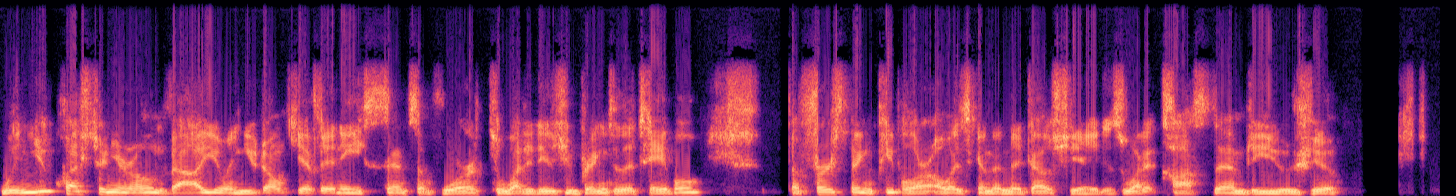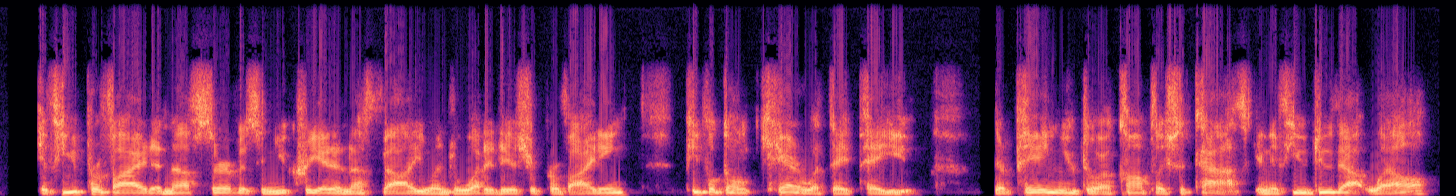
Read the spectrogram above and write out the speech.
When you question your own value and you don't give any sense of worth to what it is you bring to the table, the first thing people are always going to negotiate is what it costs them to use you. If you provide enough service and you create enough value into what it is you're providing, people don't care what they pay you. They're paying you to accomplish a task. And if you do that well,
